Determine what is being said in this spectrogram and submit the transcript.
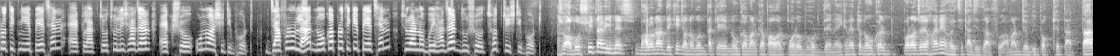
প্রতীক নিয়ে পেয়েছেন এক লাখ চৌচল্লিশ হাজার একশো উনআশিটি ভোট। জাফরুল্লাহ নৌকা প্রতীকে পেয়েছেন চুরানব্বই হাজার দুশো ছত্রিশটি ভোট। আসলে অবশ্যই তার ইমেজ ভালো না দেখে জনগণ তাকে নৌকা মার্কা পাওয়ার পরও ভোট দেয় না। এখানে তো নৌকার পরাজয় হয় নাই হয়েছে কাজী জাফর। আমার যে বিপক্ষে তার তার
